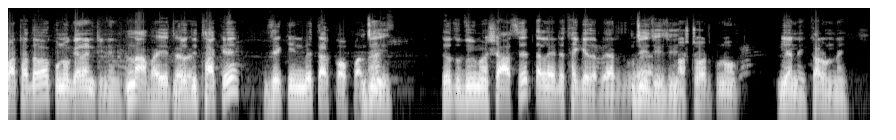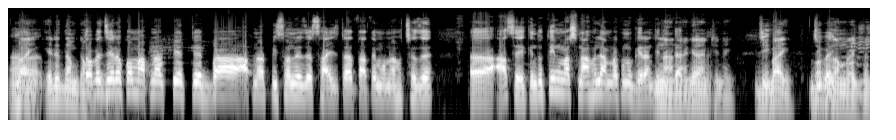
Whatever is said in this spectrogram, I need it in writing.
পাঠা দেওয়া কোনো গ্যারান্টি নেই। না ভাই এটা যদি থাকে যে কিনবে তার কপাল জি। হ্যাঁ? যেহেতু দুই মাসে আছে তাহলে এটা থেকে যাবে। আর জি, জি, জি। নষ্ট হওয়ার কোনো ইয়ে নেই কারণ নাই। ভাই এটার দাম তবে যেরকম আপনার পেট টেট বা আপনার পিছনের যে সাইজটা তাতে মনে হচ্ছে যে আছে কিন্তু তিন মাস না হলে আমরা কোনো গ্যারান্টি না গ্যারান্টি নেই। জি। ভাই জি ভাই। দাম রাখবেন?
